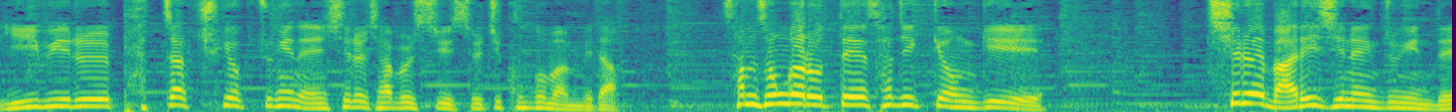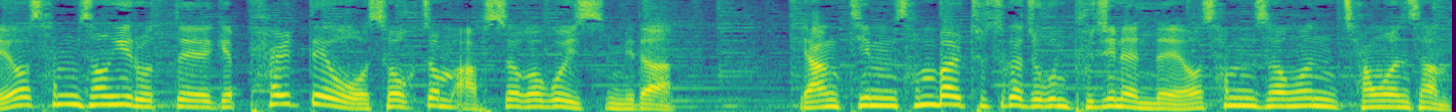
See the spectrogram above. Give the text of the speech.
2위를 예, 바짝 추격 중인 NC를 잡을 수 있을지 궁금합니다. 삼성과 롯데의 사직 경기 7회 말이 진행 중인데요. 삼성이 롯데에게 8대 5 석점 앞서가고 있습니다. 양팀 선발 투수가 조금 부진했네요. 삼성은 장원삼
